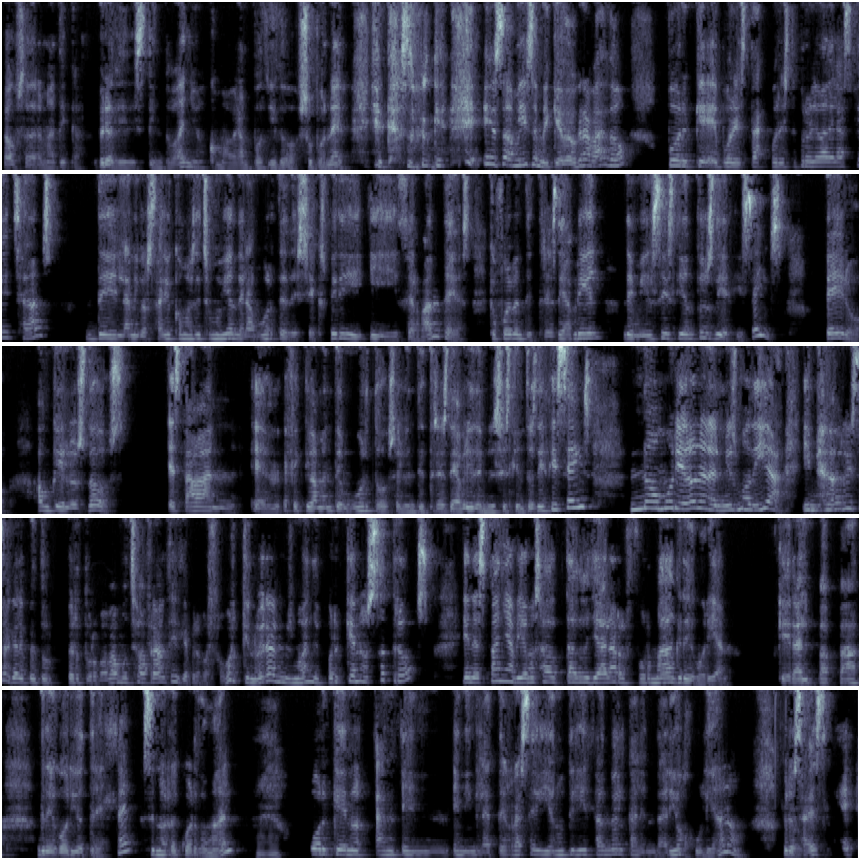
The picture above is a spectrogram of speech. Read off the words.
pausa dramática, pero de distinto año, como habrán podido suponer. El caso es que eso a mí se me quedó grabado porque por, esta, por este problema de las fechas del aniversario, como has dicho muy bien, de la muerte de Shakespeare y, y Cervantes, que fue el 23 de abril de 1616. Pero, aunque los dos estaban eh, efectivamente muertos el 23 de abril de 1616, no murieron en el mismo día. Y me dado risa que le pertur- perturbaba mucho a Francia y dice, pero por favor, que no era el mismo año, porque nosotros en España habíamos adoptado ya la reforma gregoriana, que era el Papa Gregorio XIII, si no recuerdo mal, Ujú. porque no- en, en- en Inglaterra seguían utilizando el calendario juliano. Pero Claro. sabes que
